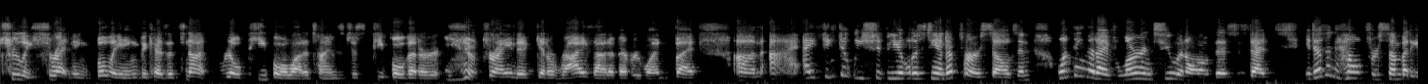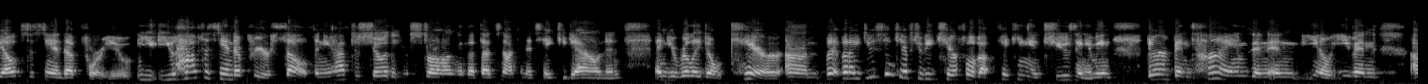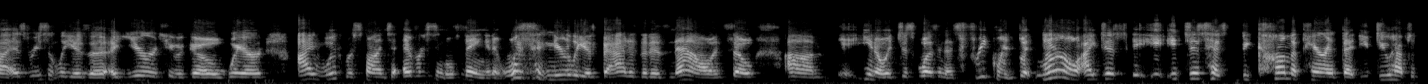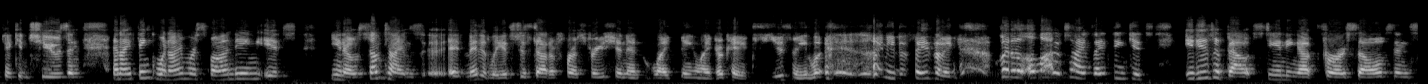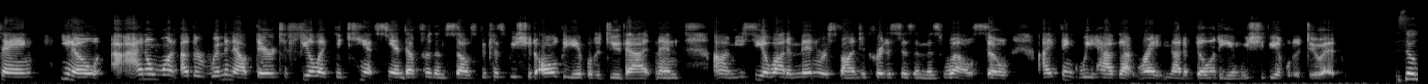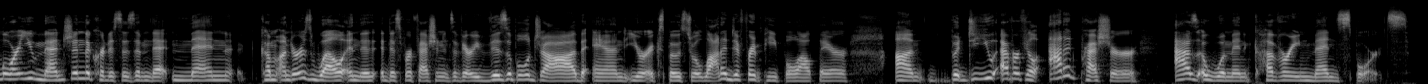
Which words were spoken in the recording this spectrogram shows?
truly threatening bullying because it's not real people a lot of times, just people that are you know trying to get a rise out of everyone. But um, I, I think that we should be able to stand up for ourselves. And one thing that I've learned too in all of this is that it doesn't help for somebody else to stand up for you. You, you have to stand up for yourself, and you have to show that you're strong and that that's not going to take you down, and and you really don't care. Um, but but I do think you have to be careful about picking and choosing. I mean, there have been times, and and you know even uh, as recently as a, a year or two ago where I would respond to every single thing, and it wasn't nearly as bad as it is now. And so, um, it, you know, it just wasn't as frequent. But now, I just it, it just has become apparent that you do have to pick and choose. And and I think when I'm responding, it's you know, sometimes, uh, admittedly, it's just out of frustration and like being like, okay, excuse me, I need to say something. Of times, I think it's it is about standing up for ourselves and saying, you know, I don't want other women out there to feel like they can't stand up for themselves because we should all be able to do that. And um, you see a lot of men respond to criticism as well. So I think we have that right and that ability, and we should be able to do it. So, Laura, you mentioned the criticism that men come under as well in, the, in, this profession. It's a very visible job, and you're exposed to a lot of different people out there. Um, but do you ever feel added pressure as a woman covering men's sports?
